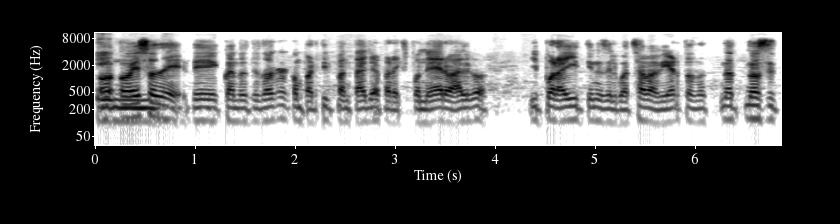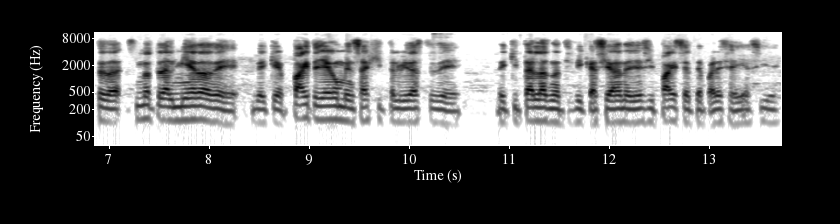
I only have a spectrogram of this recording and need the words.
O, eso de, de, cuando te toca compartir pantalla para exponer o algo y por ahí tienes el WhatsApp abierto, no, no, no, se te, da, no te da el miedo de, de que te llega un mensaje y te olvidaste de, de quitar las notificaciones y así, se te parece ahí así. De,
